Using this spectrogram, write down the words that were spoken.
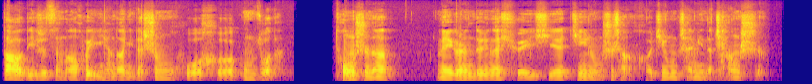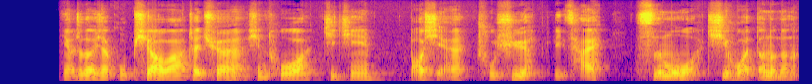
到底是怎么会影响到你的生活和工作的？同时呢，每个人都应该学一些金融市场和金融产品的常识。你要知道一下股票啊、债券、信托、基金、保险、储蓄、理财、私募、期货等等等等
